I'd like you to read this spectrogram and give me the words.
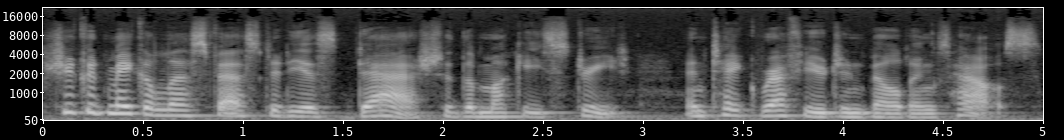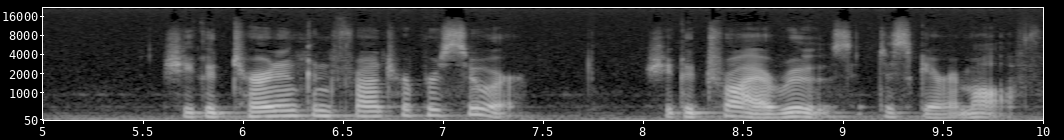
She could make a less fastidious dash through the mucky street and take refuge in Belding's house. She could turn and confront her pursuer. She could try a ruse to scare him off.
